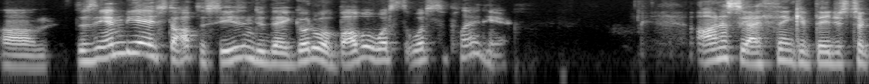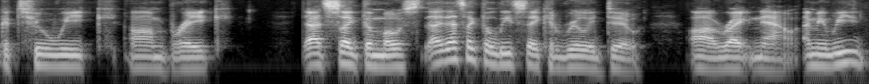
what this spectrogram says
Um, does the NBA stop the season? Do they go to a bubble? What's the, what's the plan here? Honestly, I think if they just took a two week um, break, that's like the most. That's like the least they could really do uh, right now. I mean, we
